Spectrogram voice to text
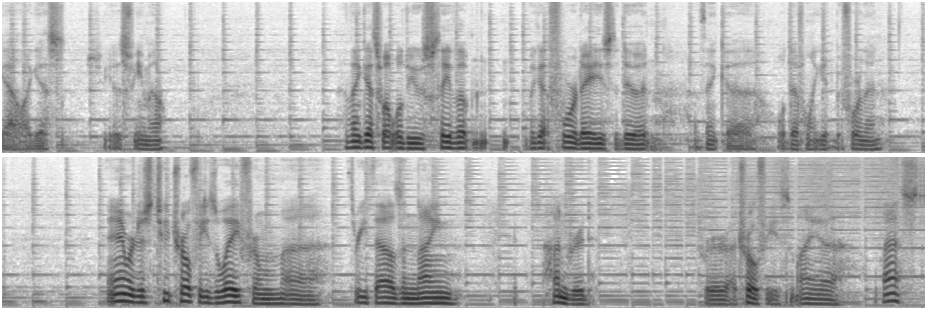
gal, I guess. She is female. I think that's what we'll do. Save up. We got four days to do it. I think uh, we'll definitely get it before then. And we're just two trophies away from uh, 3,900 for uh, trophies. My uh, last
